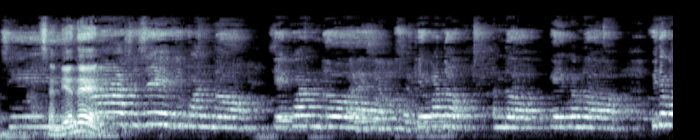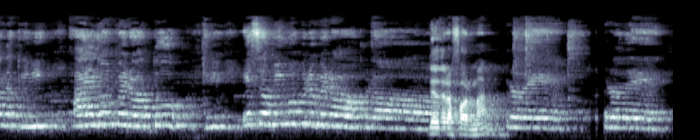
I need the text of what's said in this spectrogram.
Sí. ¿Se entiende? Ah, yo sé que cuando, que cuando, que cuando, cuando, que cuando, viste cuando escribí algo, pero tú, escribí eso mismo, pero, pero, pero, De otra forma. pero de, pero de,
